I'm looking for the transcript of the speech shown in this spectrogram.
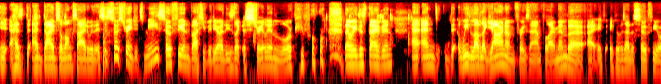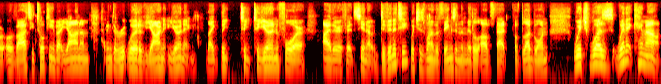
it has uh, dives alongside with. It's just so strange. It's me, Sophie, and Vaati Vidya are these like Australian lore people that we just dive in, and, and th- we love like Yharnam, for example. I remember I, if, if it was either Sophie or, or Vati talking about Yharnam having the root word of yarn yearning, like the to to yearn for either if it's you know divinity which is one of the things in the middle of that of bloodborne which was when it came out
